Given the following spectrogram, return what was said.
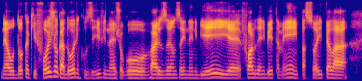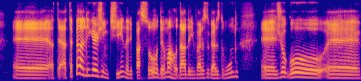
Né, o Doka que foi jogador, inclusive, né, jogou vários anos aí na NBA, é, fora da NBA também, passou aí pela é, até, até, pela Liga Argentina ele passou, deu uma rodada em vários lugares do mundo, é, jogou é,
